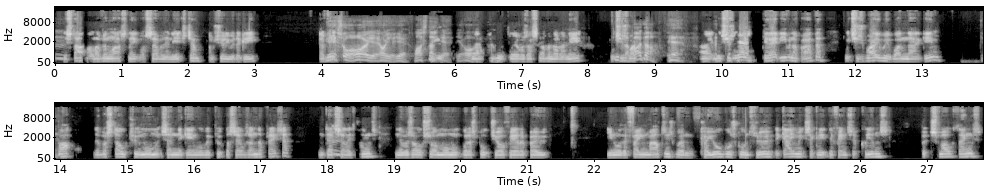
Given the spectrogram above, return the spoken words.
Hmm. The start of eleven last night were seven and eight, Jim. I'm sure you would agree. Every, Yes, oh, oh yeah, oh yeah, yeah. Last night, yeah, yeah. Oh, yeah, every player was a seven or an eight. Which even is a why- badder, yeah. Aye, which is yeah, correct, even Abada, which is why we won that game. But there were still two moments in the game where we put ourselves under pressure and did hmm. silly things. And there was also a moment where I spoke to you off air about, you know, the fine margins when Kyogo's going through. The guy makes a great defensive clearance, but small things.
